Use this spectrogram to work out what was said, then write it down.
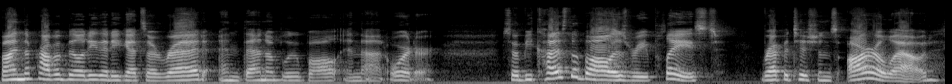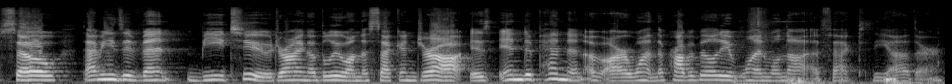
Find the probability that he gets a red and then a blue ball in that order. So because the ball is replaced, repetitions are allowed. So that means event B2, drawing a blue on the second draw, is independent of R1. The probability of one will not affect the other.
